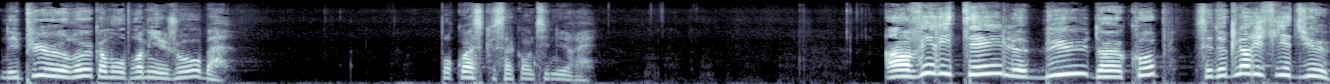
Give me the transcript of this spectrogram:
n'est plus heureux comme au premier jour, ben, pourquoi est-ce que ça continuerait? En vérité, le but d'un couple, c'est de glorifier Dieu.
